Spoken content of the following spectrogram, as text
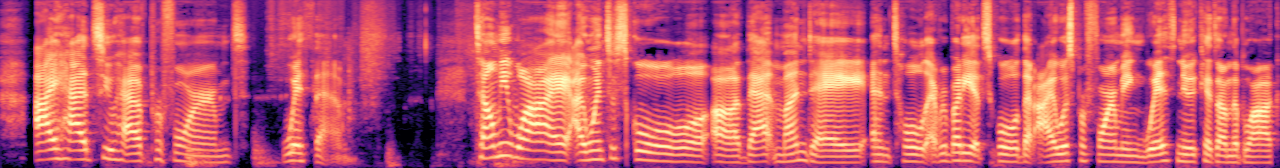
I had to have performed with them. Tell me why I went to school uh, that Monday and told everybody at school that I was performing with New Kids on the Block.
